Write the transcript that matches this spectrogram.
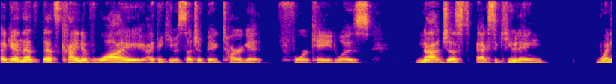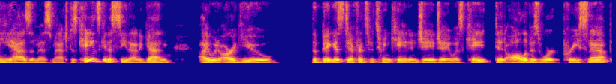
again, that's that's kind of why I think he was such a big target for Cade was not just executing when he has a mismatch because Cade's going to see that again. I would argue the biggest difference between Cade and JJ was Cade did all of his work pre-snap,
